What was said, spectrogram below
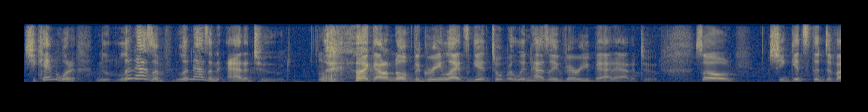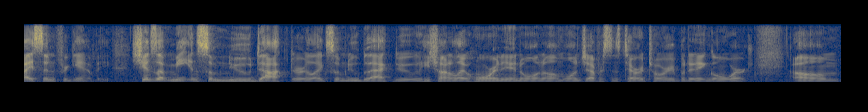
She came in with it. Lynn has a Lynn has an attitude. like I don't know if the green lights get to it, but Lynn has a very bad attitude. So she gets the device in for Gambi. She ends up meeting some new doctor, like some new black dude. He's trying to like horn in on um on Jefferson's territory, but it ain't gonna work. Um,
